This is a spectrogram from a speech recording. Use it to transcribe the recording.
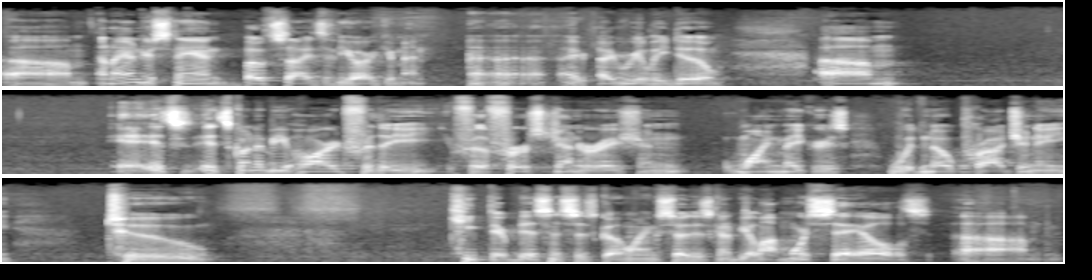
Um, and I understand both sides of the argument. Uh, I, I, really do. Um, it's it's going to be hard for the for the first generation winemakers with no progeny to keep their businesses going. So there's going to be a lot more sales. Um,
